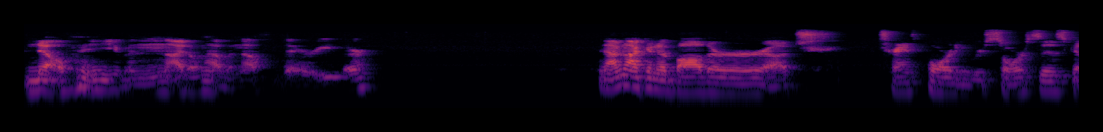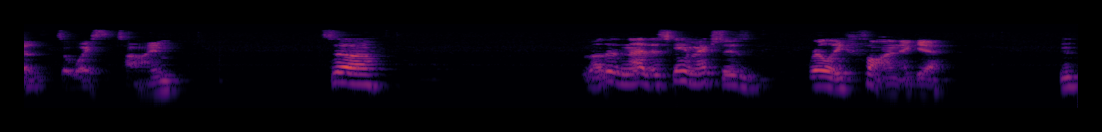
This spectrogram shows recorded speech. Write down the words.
No, even I don't have enough there either. And I'm not going to bother uh, tr transporting resources because it's a waste of time. So, other than that, this game actually is really fun, I guess. Hmm?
